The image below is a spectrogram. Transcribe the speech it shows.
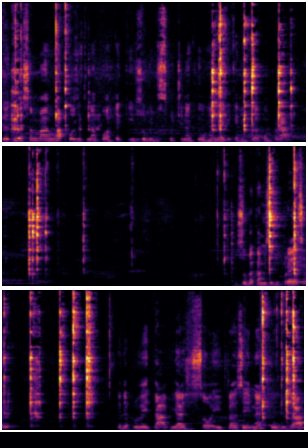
eu conversando mais o raposo aqui na porta aqui, sobre discutindo aqui um remédio que a gente vai comprar. Sobre a camisa de pressa. Pra ele aproveitar a viagem só e trazer, né, tudo já.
